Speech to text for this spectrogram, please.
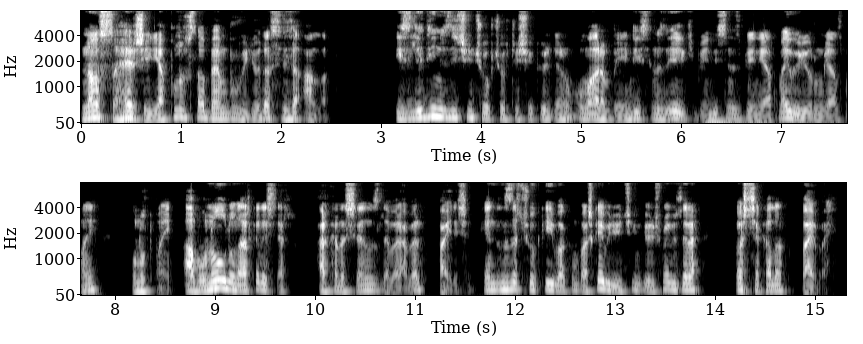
nasıl her şey yapılırsa ben bu videoda size anlattım. İzlediğiniz için çok çok teşekkür ederim. Umarım beğendiyseniz eğer ki beğendiyseniz beğeni atmayı ve yorum yazmayı unutmayın. Abone olun arkadaşlar. Arkadaşlarınızla beraber paylaşın. Kendinize çok iyi bakın. Başka bir video için görüşmek üzere. Hoşçakalın. Bay bay.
